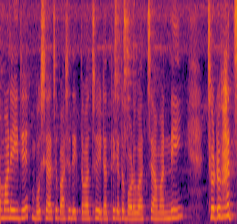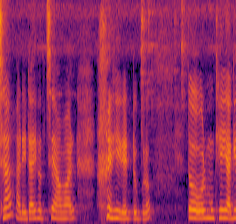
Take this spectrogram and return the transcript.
আমার এই যে বসে আছে, পাশে দেখতে পাচ্ছ, এটার থেকে তো বড় বাচ্চা আমার নেই, ছোট বাচ্চা, আর এটাই হচ্ছে আমার হিরের টুকরো। তো ওর মুখেই আগে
